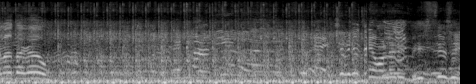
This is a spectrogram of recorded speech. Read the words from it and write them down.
নাইমা তাকাও। অলরেডি ভিজতেছি।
